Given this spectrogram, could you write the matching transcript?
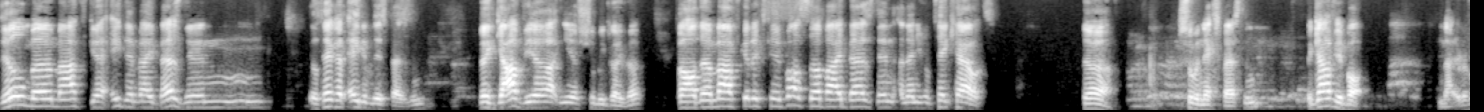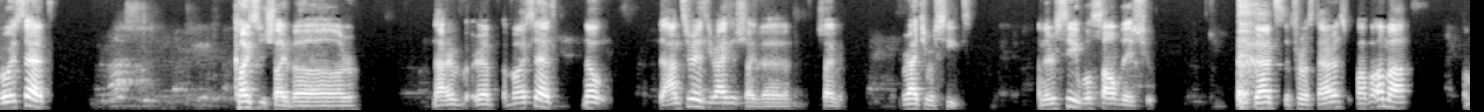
Dilma mafka edim by bezdin. You'll take out edim this bezdin. The gavia near goiva. Father mafka the basa by bezdin, and then you will take out the so the next bezdin. The gavia bot. Not every said. Kaisin shiver. Not every says no. The answer is you write a shiver. Write your receipt, and the receipt will solve the issue. That's the first teretz. Papa Ama, No,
